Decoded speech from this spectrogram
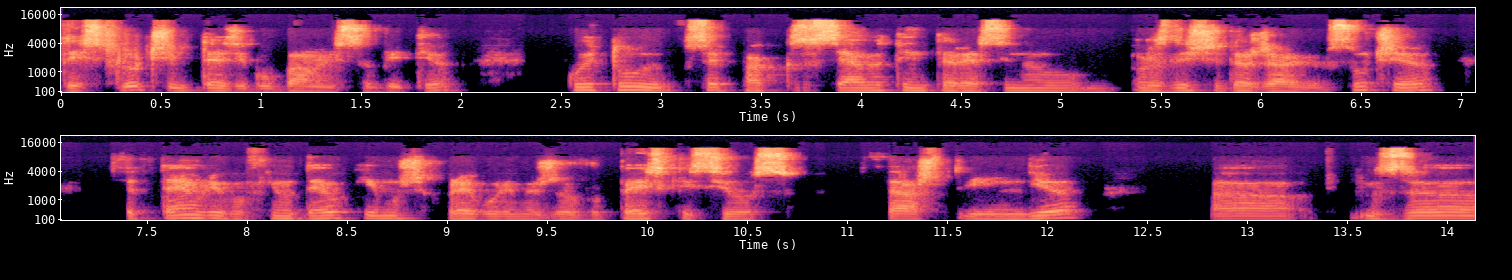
да изключим тези глобални събития, които все пак засягат интереси на различни държави. В случая, септември в Нью Делки имаше преговори между Европейския съюз, САЩ и Индия а, за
